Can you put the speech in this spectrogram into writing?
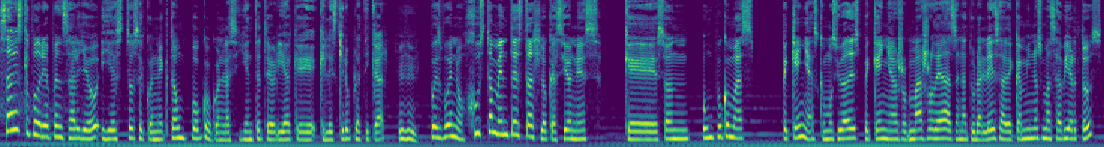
¿Sabes qué podría pensar yo? Y esto se conecta un poco con la siguiente teoría que, que les quiero platicar. Pues bueno, justamente estas locaciones que son un poco más pequeñas, como ciudades pequeñas, más rodeadas de naturaleza, de caminos más abiertos,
